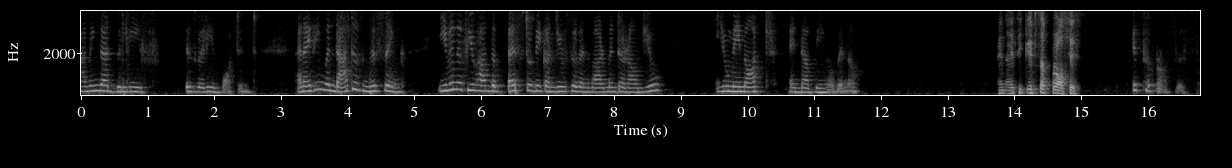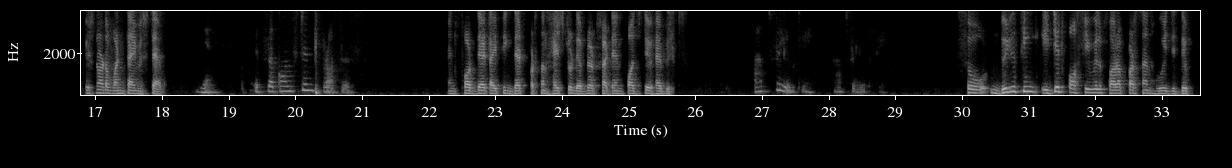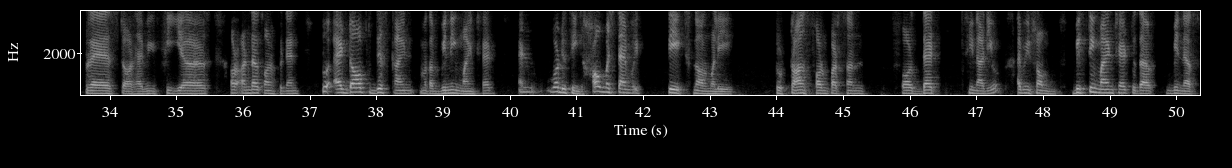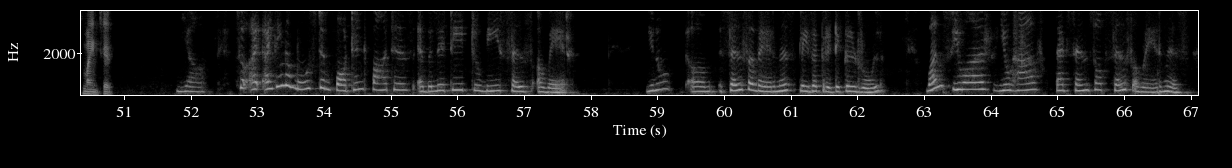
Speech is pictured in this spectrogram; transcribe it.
having that belief is very important. And I think when that is missing, even if you have the best of the conducive environment around you, you may not end up being a winner. And I think it's a process. It's a process. It's not a one time step. Yes, it's a constant process. And for that, I think that person has to develop certain positive habits. Absolutely. Absolutely. So, do you think is it possible for a person who is depressed or having fears or underconfident to adopt this kind of winning mindset? And what do you think? How much time it takes normally to transform person for that scenario? I mean, from victim mindset to the winner's mindset. Yeah. So I, I think the most important part is ability to be self-aware. You know, um, self-awareness plays a critical role. Once you are, you have that sense of self-awareness,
